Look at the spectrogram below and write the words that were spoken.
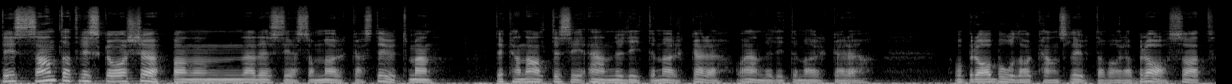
Det är sant att vi ska köpa när det ser som mörkast ut men det kan alltid se ännu lite mörkare och ännu lite mörkare. Och bra bolag kan sluta vara bra så att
